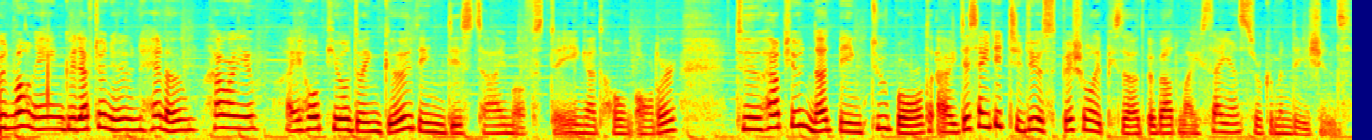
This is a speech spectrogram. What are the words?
Good morning, good afternoon, hello, how are you? I hope you're doing good in this time of staying at home order. To help you not being too bored, I decided to do a special episode about my science recommendations.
